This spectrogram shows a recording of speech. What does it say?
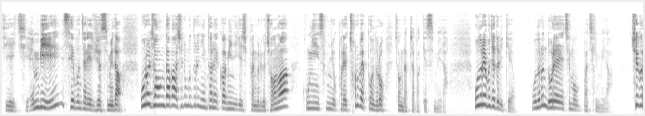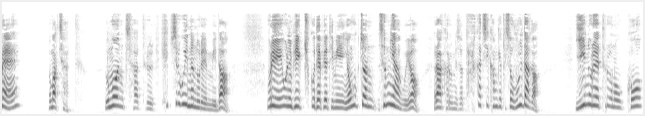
YSDHMB 세 분 자리해 주셨습니다. 오늘 정답 아시는 분들은 인터넷과 미니 게시판 그리고 전화 02368-1500번으로 정답자 받겠습니다. 오늘의 문제 드릴게요. 오늘은 노래 제목 맞히기입니다. 최근에 음악 차트, 음원 차트를 휩쓸고 있는 노래입니다. 우리 올림픽 축구 대표팀이 영국전 승리하고요. 라카룸에서 다 같이 감격해서 울다가 이 노래 틀어놓고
